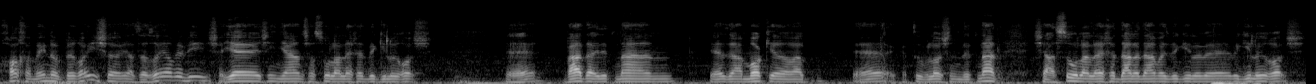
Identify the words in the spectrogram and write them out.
חוכם אינו ברוישוי, אז הזויר מביא שיש עניין שאסור ללכת בגילוי ראש. ודאי דתנן, זה המוקר כתוב לושן דתנן, שאסור ללכת דלת אמס בגילוי ראש.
